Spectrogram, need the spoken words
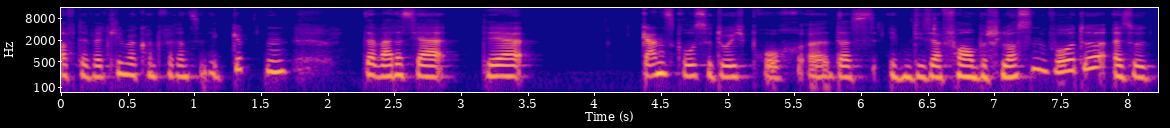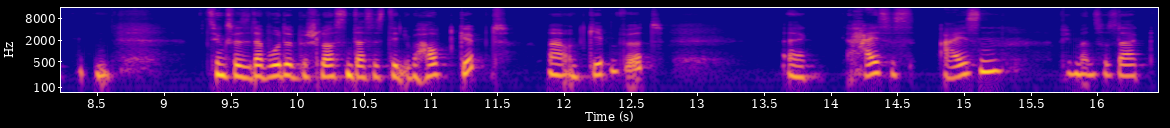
auf der Weltklimakonferenz in Ägypten, da war das ja der ganz große Durchbruch, äh, dass eben dieser Fonds beschlossen wurde. Also beziehungsweise da wurde beschlossen, dass es den überhaupt gibt äh, und geben wird. Äh, heißes Eisen, wie man so sagt,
